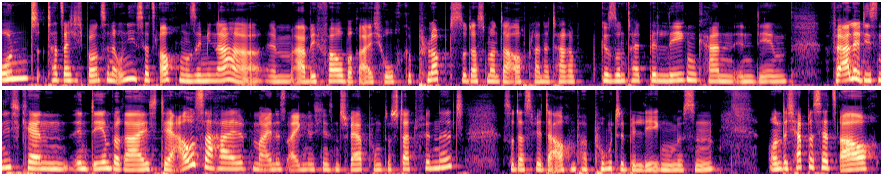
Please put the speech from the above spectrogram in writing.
und tatsächlich bei uns in der Uni ist jetzt auch ein Seminar im ABV-Bereich hochgeploppt, sodass man da auch planetare Gesundheit belegen kann, in dem, für alle, die es nicht kennen, in dem Bereich, der außerhalb meines eigentlichen Schwerpunktes stattfindet, sodass wir da auch ein paar Punkte belegen müssen. Und ich habe das jetzt auch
